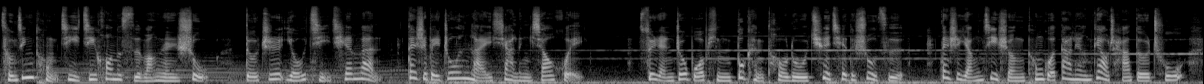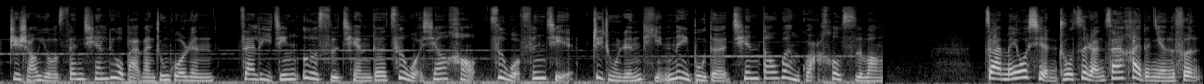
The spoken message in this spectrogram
曾经统计饥荒的死亡人数，得知有几千万，但是被周恩来下令销毁。虽然周伯平不肯透露确切的数字。但是杨继绳通过大量调查得出，至少有三千六百万中国人在历经饿死前的自我消耗、自我分解这种人体内部的千刀万剐后死亡。在没有显著自然灾害的年份，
